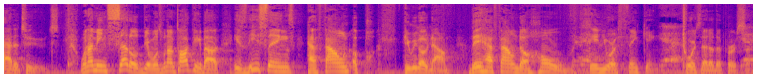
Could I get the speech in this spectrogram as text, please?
attitudes. When I mean settled, dear ones, what I'm talking about is these things have found a, here we go now, they have found a home in your thinking towards that other person.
